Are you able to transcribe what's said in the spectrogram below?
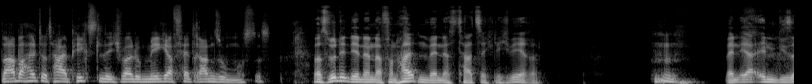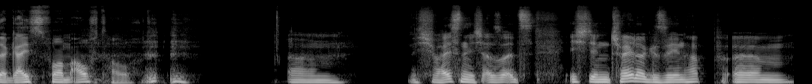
War aber halt total pixelig, weil du mega fett ranzoomen musstest. Was würdet ihr denn davon halten, wenn das tatsächlich wäre? Wenn er in dieser Geistform auftaucht. Ähm, ich weiß nicht, also als ich den Trailer gesehen habe, ähm,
